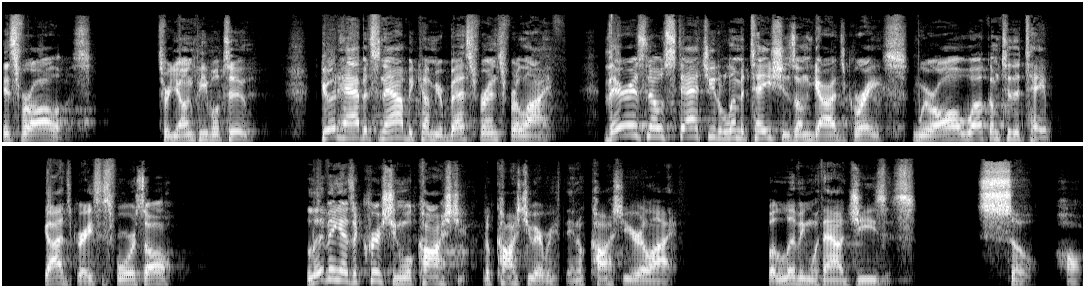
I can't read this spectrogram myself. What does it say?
is for all of us. It's for young people too. Good habits now become your best friends for life. There is no statute of limitations on God's grace. We're all welcome to the table. God's grace is for us all. Living as a Christian will cost you. It'll cost you everything. It'll cost you your life. But living without Jesus, so hard.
